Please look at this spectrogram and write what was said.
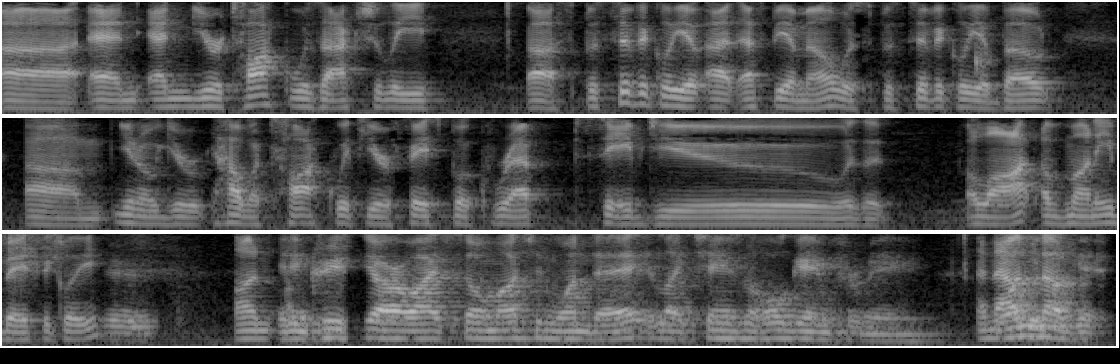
uh, and and your talk was actually uh, specifically at FBML was specifically about um, you know your how a talk with your Facebook rep saved you was it a lot of money basically. Un- it increased the ROI so much in one day, it like changed the whole game for me. And that One was nugget.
